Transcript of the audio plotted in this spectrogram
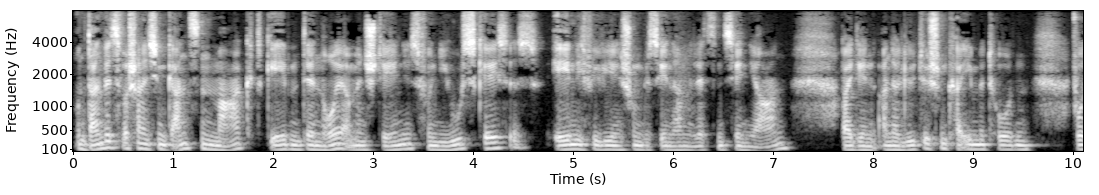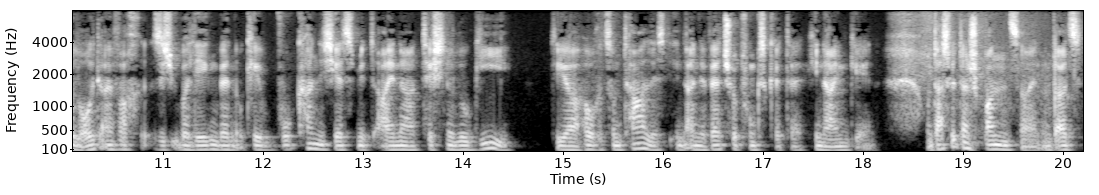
Und dann wird es wahrscheinlich einen ganzen Markt geben, der neu am Entstehen ist von Use Cases, ähnlich wie wir ihn schon gesehen haben in den letzten zehn Jahren bei den analytischen KI-Methoden, wo Leute einfach sich überlegen werden, okay, wo kann ich jetzt mit einer Technologie die ja horizontal ist, in eine Wertschöpfungskette hineingehen. Und das wird dann spannend sein. Und als,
